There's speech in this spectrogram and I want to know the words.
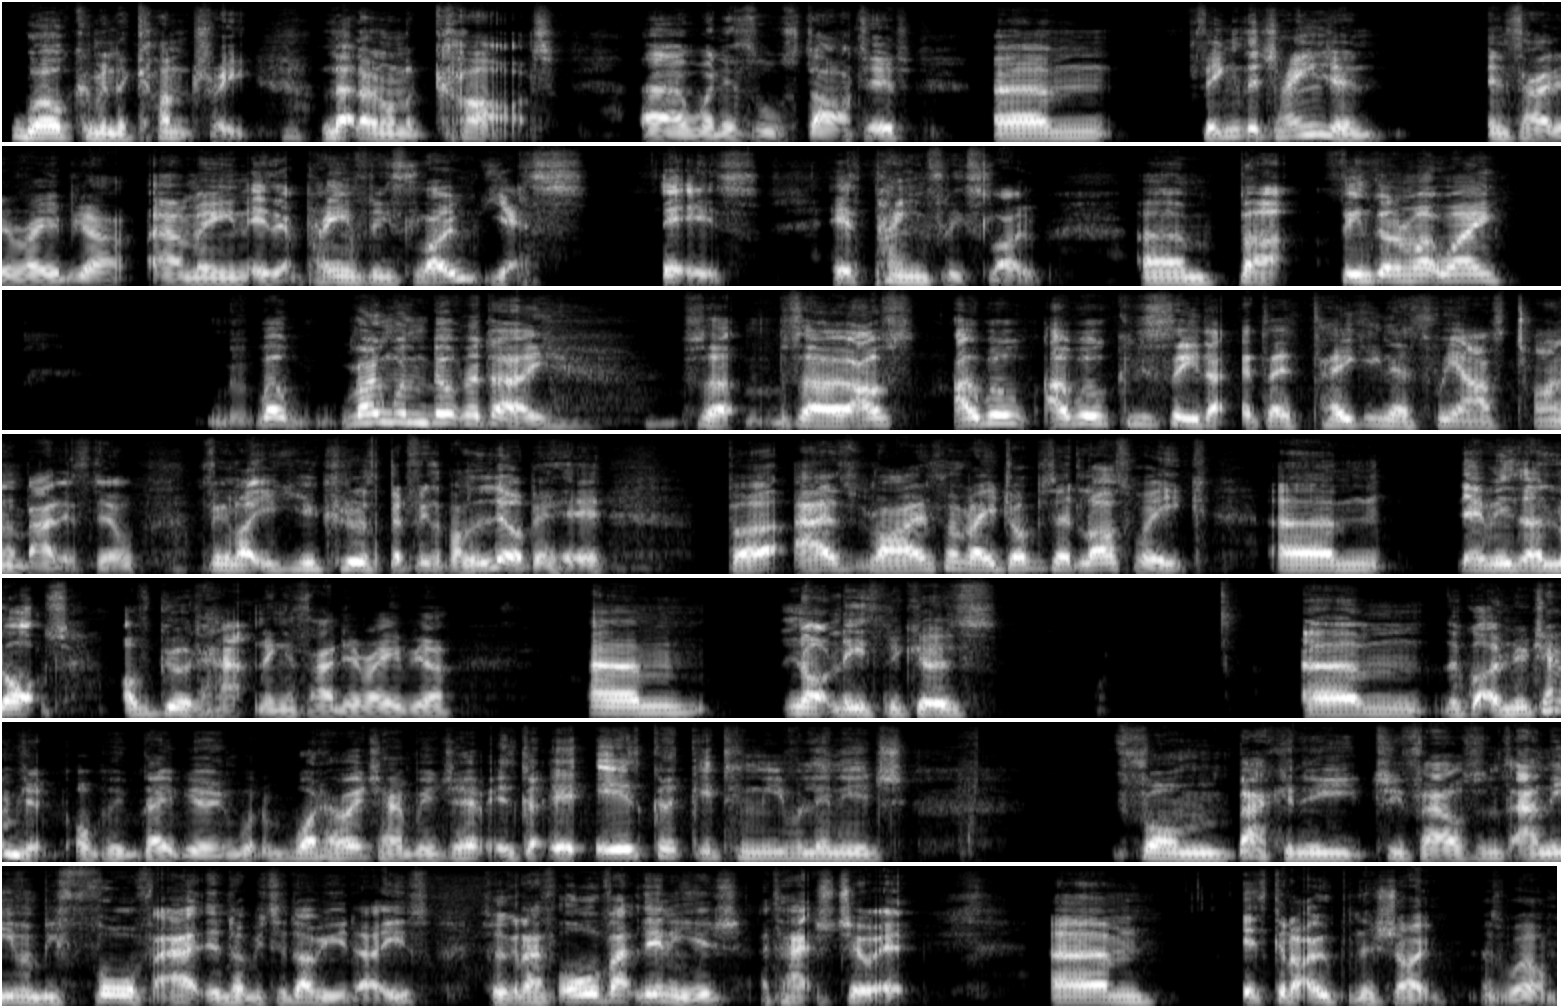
welcome in the country, let alone on a card, uh, when this all started. Um, things are changing in Saudi Arabia. I mean, is it painfully slow? Yes, it is. It's painfully slow. Um, but things going the right way. Well, Rome wasn't built in a day, so so I'll I will I will concede that they're taking their three hours time about it still. I think like you, you could have sped things up a little bit here, but as Ryan from Ray Job said last week, um, there is a lot of good happening in Saudi Arabia. Um, not least because um, they've got a new championship obviously debuting. What Heavyweight Championship is it is going to continue the lineage from back in the 2000s and even before that in WCW days. So we're going to have all that lineage attached to it. Um, it's going to open the show as well.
